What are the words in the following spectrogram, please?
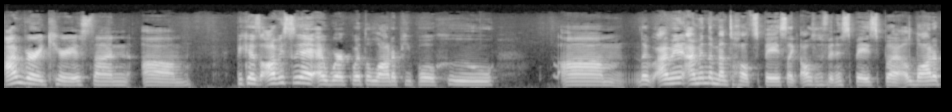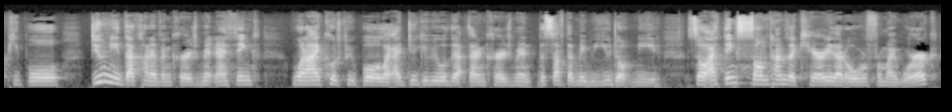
I'm very curious then, um, because obviously I, I work with a lot of people who, um, like, I mean, I'm in the mental health space, like also fitness space, but a lot of people do need that kind of encouragement. And I think when I coach people, like, I do give people that, that encouragement, the stuff that maybe you don't need. So I think sometimes I carry that over from my work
